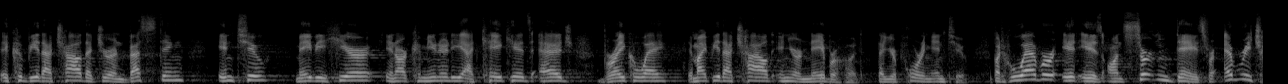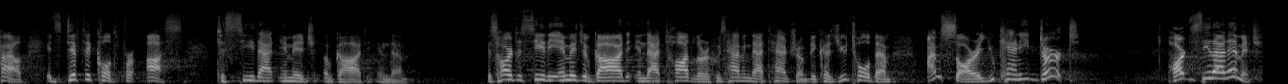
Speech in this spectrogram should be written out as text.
it could be that child that you're investing into, maybe here in our community at K Kids, Edge, Breakaway. It might be that child in your neighborhood that you're pouring into. But whoever it is, on certain days, for every child, it's difficult for us to see that image of God in them. It's hard to see the image of God in that toddler who's having that tantrum because you told them, I'm sorry, you can't eat dirt. Hard to see that image.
